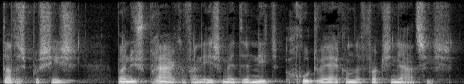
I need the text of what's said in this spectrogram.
Dat is precies waar nu sprake van is met de niet goed werkende vaccinaties.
